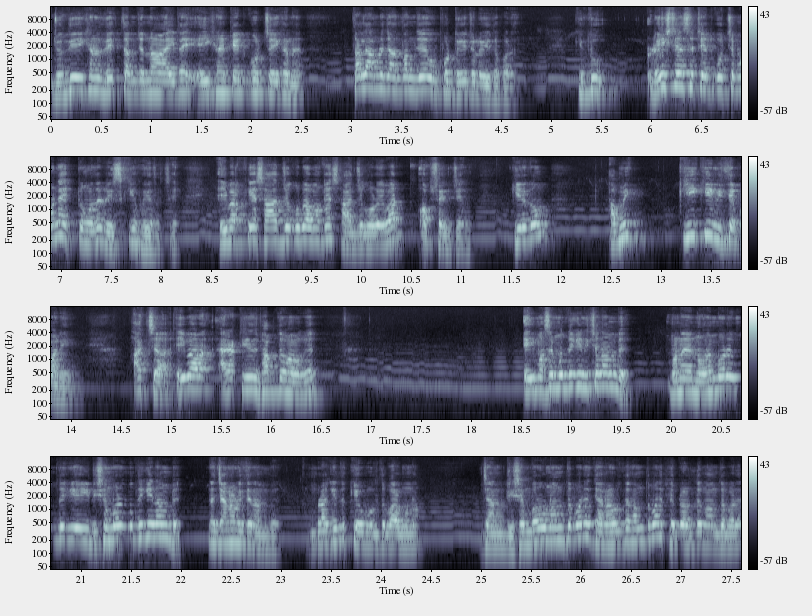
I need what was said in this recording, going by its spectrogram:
যদি এইখানে দেখতাম যে না, এটা এইখানে ট্রেড করছে এইখানে, তাহলে আমরা জানতাম যে উপর দিকে চলে যেতে পারে। কিন্তু রেজিস্ট্যান্সে ট্রেড করছে মানে একটু আমাদের রিস্কি হয়ে যাচ্ছে। এইবার কে সাহায্য করবে? আমাকে সাহায্য করবে এবার অপশন চেন কীরকম? আমি কি কি নিতে পারি? আচ্ছা এইবার আর একটা জিনিস ভাবতে হবে আমাকে। এই মাসের মধ্যে কি নিচে নামবে? মানে নভেম্বরের মধ্যে কি এই ডিসেম্বরের মধ্যে কি নামবে? না জানুয়ারিতে নামবে? আমরা কিন্তু কেউ বলতে পারব না। জান ডিসেম্বরেও নামতে পারে, জানুয়ারিতে নামতে পারে ফেব্রুয়ারিতে নামতে পারে।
